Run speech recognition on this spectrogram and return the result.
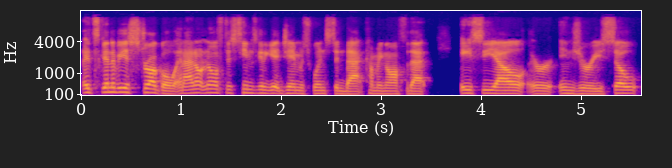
it's going to be a struggle. And I don't know if this team's going to get Jameis Winston back coming off of that ACL or injury. So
